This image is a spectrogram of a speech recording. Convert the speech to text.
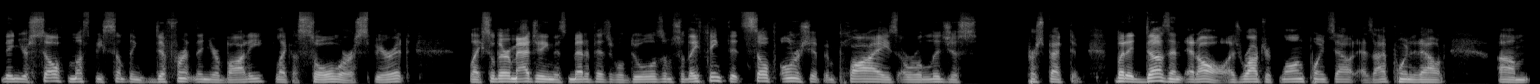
then yourself must be something different than your body, like a soul or a spirit. Like so, they're imagining this metaphysical dualism. So they think that self ownership implies a religious perspective, but it doesn't at all. As Roderick Long points out, as I pointed out, um,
